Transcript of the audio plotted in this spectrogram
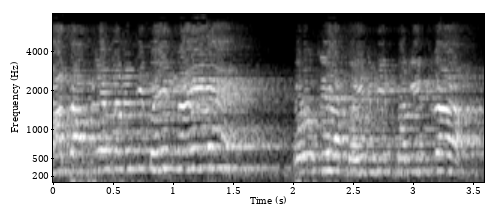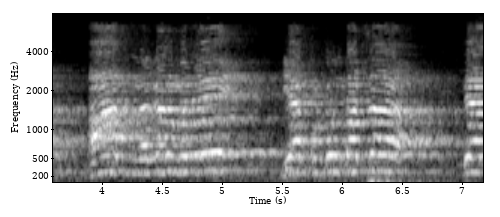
आज आपल्यामध्ये ती बहीण नाही आहे. परंतु या बहिणी बघितलं आज नगरमध्ये या कुटुंबाचं त्या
